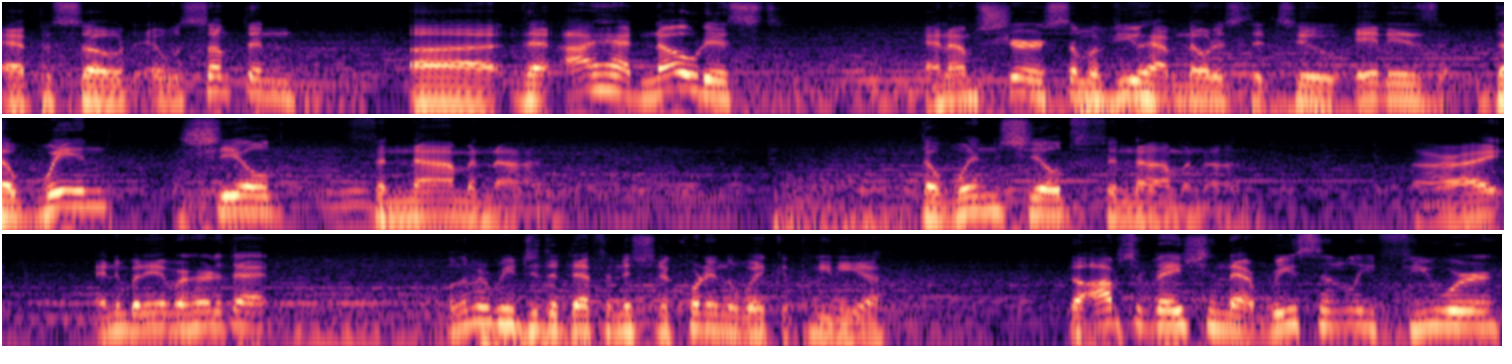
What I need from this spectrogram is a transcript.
episode. It was something uh, that I had noticed, and I'm sure some of you have noticed it too. It is the windshield phenomenon. The windshield phenomenon. All right. Anybody ever heard of that? Well, let me read you the definition according to Wikipedia. The observation that recently fewer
